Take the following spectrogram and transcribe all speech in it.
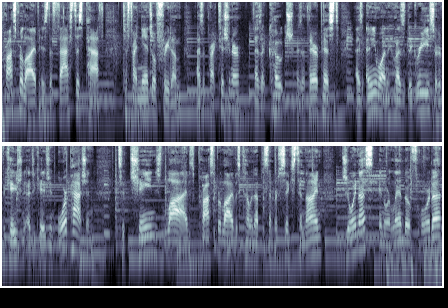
Prosper Live is the fastest path to financial freedom as a practitioner, as a coach, as a therapist, as anyone who has a degree, certification, education, or passion to change lives. Prosper Live is coming up December 6 to 9. Join us in Orlando, Florida.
